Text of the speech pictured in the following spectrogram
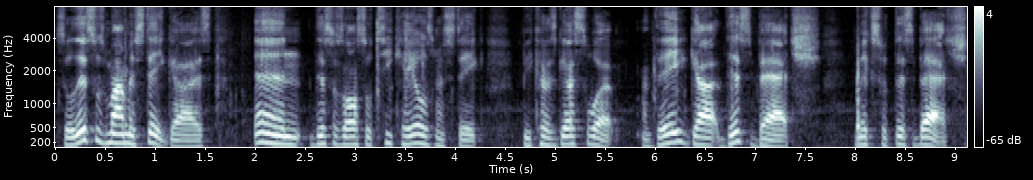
So this was my mistake, guys. And this was also TKO's mistake because guess what? They got this batch mixed with this batch.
